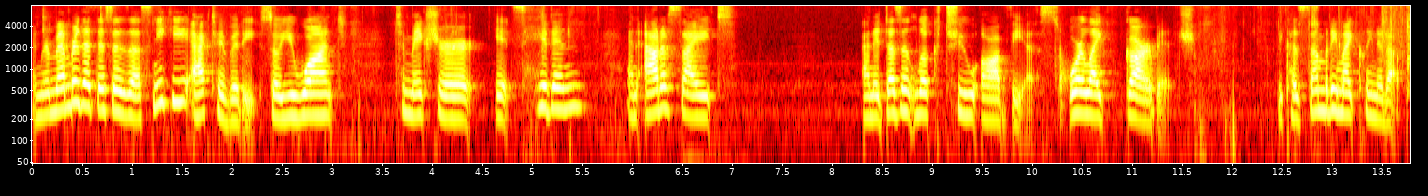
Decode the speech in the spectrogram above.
And remember that this is a sneaky activity, so you want to make sure it's hidden and out of sight and it doesn't look too obvious or like garbage because somebody might clean it up.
